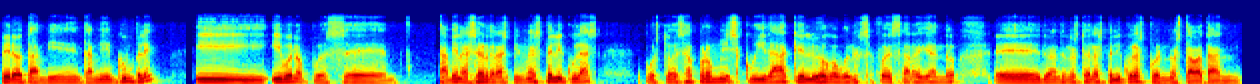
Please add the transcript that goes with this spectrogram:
pero también, también cumple. Y, bueno, pues eh, también al ser de las primeras películas, pues toda esa promiscuidad que luego, bueno, se fue desarrollando eh, durante el resto las películas, pues no estaba tan,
